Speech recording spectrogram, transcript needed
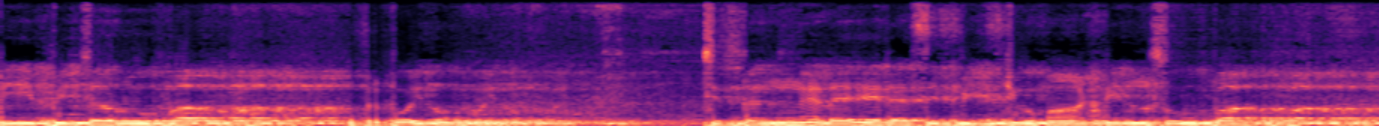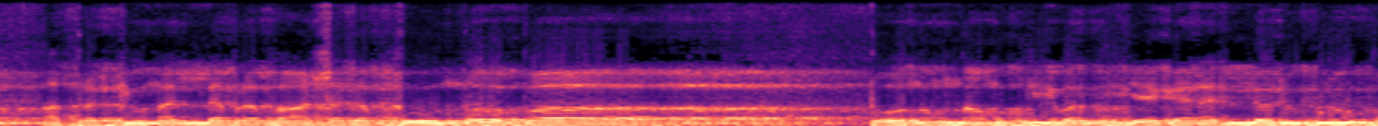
ടി പി ചെറുപ്പ പോയി നോന്നു ചിത്തങ്ങളെ രസിപ്പിക്കുമാട്ടിൻ സൂപ്പ. അത്രയ്ക്കു നല്ല പ്രഭാഷക പൂന്തോപ്പാ. തോന്നും നമുക്കിവർ ഏകനല്ലൊരു ഗ്രൂപ്പ.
